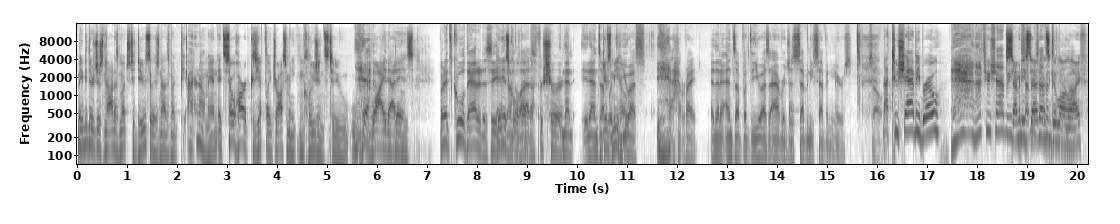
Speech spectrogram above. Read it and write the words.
maybe there's just not as much to do so there's not as much i don't know man it's so hard because you have to like draw so many conclusions to why that is But it's cool data to see. It is cool data, for sure. And then it ends up Gives with the hope. U.S. Yeah, right. And then it ends up with the U.S. average is 77 years. So Not too shabby, bro. yeah, not too shabby. 77 is a good long life.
